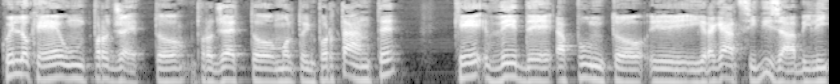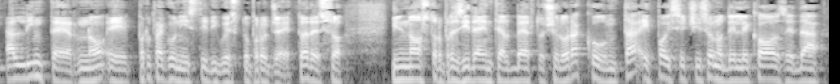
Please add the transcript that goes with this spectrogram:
quello che è un progetto, un progetto molto importante che vede appunto i, ragazzi disabili all'interno e protagonisti di questo progetto. Adesso il nostro presidente Alberto ce lo racconta e poi se ci sono delle cose da,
